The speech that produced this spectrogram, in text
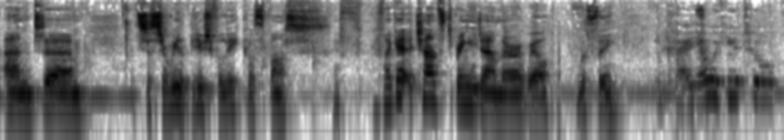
and um, it's just a real beautiful eco spot. If if I get a chance to bring you down there, I will. We'll see. Okay, yeah, we're here to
